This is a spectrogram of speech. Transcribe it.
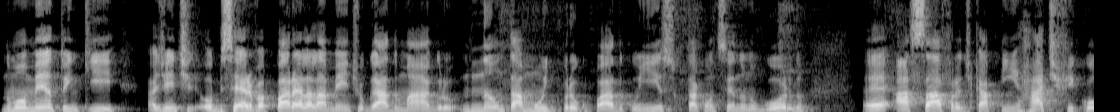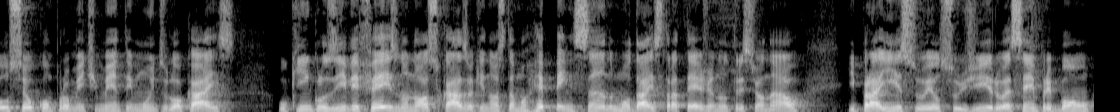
no momento em que a gente observa paralelamente o gado magro não está muito preocupado com isso que está acontecendo no gordo. É, a safra de capim ratificou o seu comprometimento em muitos locais. O que inclusive fez no nosso caso aqui, nós estamos repensando mudar a estratégia nutricional e para isso eu sugiro, é sempre bom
